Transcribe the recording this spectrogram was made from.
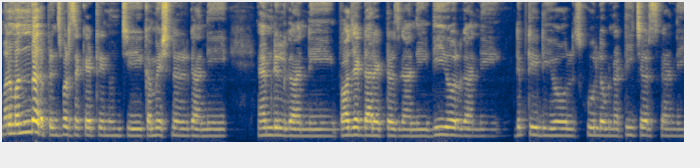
మనమందరం ప్రిన్సిపల్ సెక్రటరీ నుంచి కమిషనర్ కానీ ఎండిల్ కానీ ప్రాజెక్ట్ డైరెక్టర్స్ కానీ డిఓలు కానీ డిప్టీ డిఓలు స్కూల్లో ఉన్న టీచర్స్ కానీ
